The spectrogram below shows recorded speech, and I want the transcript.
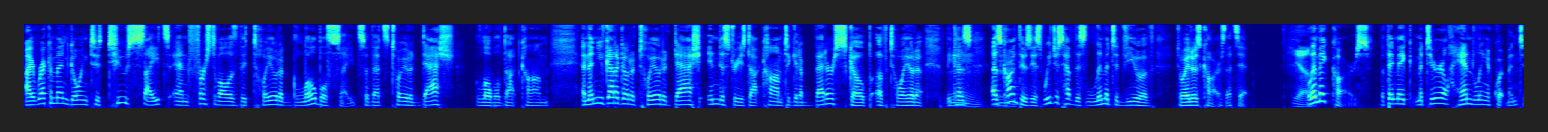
I recommend going to two sites, and first of all is the Toyota Global site. So that's Toyota global.com. And then you've got to go to Toyota industries.com to get a better scope of Toyota. Because mm, as car mm. enthusiasts, we just have this limited view of Toyota's cars. That's it. Yeah. Well, they make cars, but they make material handling equipment,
